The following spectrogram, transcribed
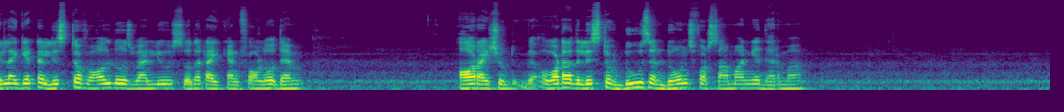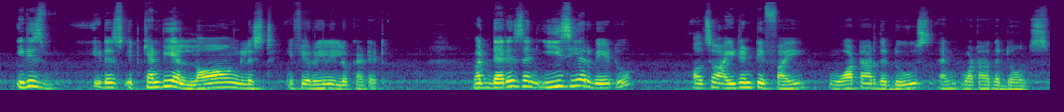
will I get a list of all those values so that I can follow them? Or I should what are the list of do's and don'ts for Samanya Dharma? It is it is it can be a long list if you really look at it but there is an easier way to also identify what are the do's and what are the don'ts.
